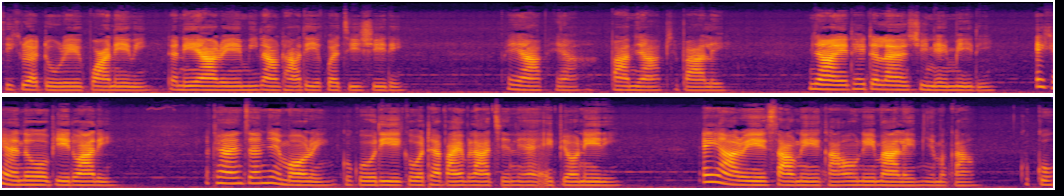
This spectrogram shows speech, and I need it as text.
စီကရက်တူတွေပွားနေပြီးတနေရာတွင်မီးလောင်ထားသည့်အကွက်ကြီးရှိသည်ဖះဖះပါများဖြစ်ပါလေညာရင်ထိတ်တလန့်ရှိနေမိသည်အိတ်ခမ်းသို့ပြေးသွားသည်အခန်းကျမ်းပြင်ပေါ်တွင် ကိုကိုဒီကိုထပ်ပိုင်းပလာချင်းလျက်အိပ်ပျော်နေသည် အိယာတွေစောင်းနေခေါင်းနေမှလည်းမြင်မကောင်းကိုကို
